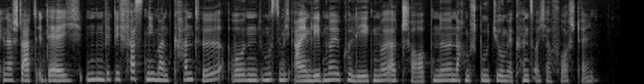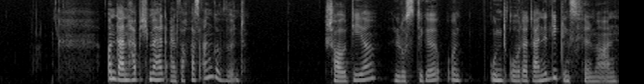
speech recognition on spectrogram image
in einer Stadt, in der ich wirklich fast niemand kannte und musste mich einleben, neue Kollegen, neuer Job, ne, nach dem Studium, ihr könnt es euch ja vorstellen. Und dann habe ich mir halt einfach was angewöhnt. Schau dir lustige und und oder deine Lieblingsfilme an.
